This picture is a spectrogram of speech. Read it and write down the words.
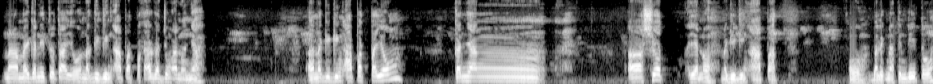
na may ganito tayo, nagiging apat pa kaagad yung ano niya. Ah, nagiging apat pa yung kanyang ah shot. Ayan oh, nagiging apat. Oh, balik natin dito.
